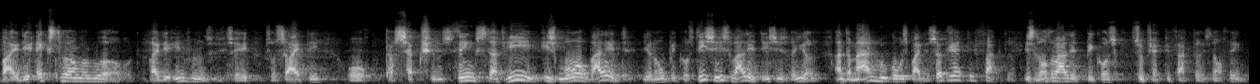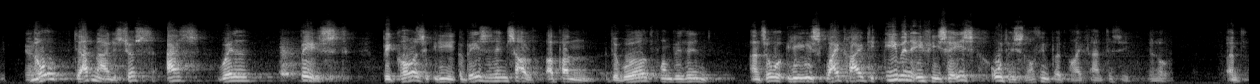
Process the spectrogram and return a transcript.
by the external world, by the influences, say, society or perceptions, thinks that he is more valid, you know, because this is valid, this is real. And the man who goes by the subjective factor is not valid because subjective factor is nothing. Yeah. No, that man is just as well based because he bases himself upon the world from within. And so he is quite right, even if he says, oh, there's nothing but my fantasy, you know. And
